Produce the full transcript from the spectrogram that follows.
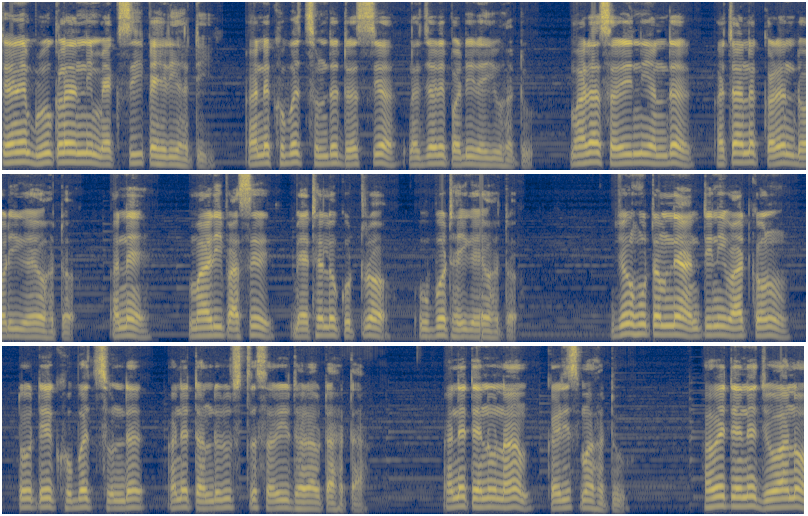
તેણે બ્લુ કલરની મેક્સી પહેરી હતી અને ખૂબ જ સુંદર દ્રશ્ય નજરે પડી રહ્યું હતું. મારા શરીરની અંદર અચાનક કરંટ દોડી ગયો હતો અને મારી પાસે બેઠેલો કૂતરો ઊભો થઈ ગયો હતો. જો હું તમને આંટીની વાત કરું, તો તે ખૂબ જ સુંદર અને તંદુરસ્ત શરીર ધરાવતા હતા અને તેનું નામ કરિશ્મા હતું. હવે તેને જોવાનો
